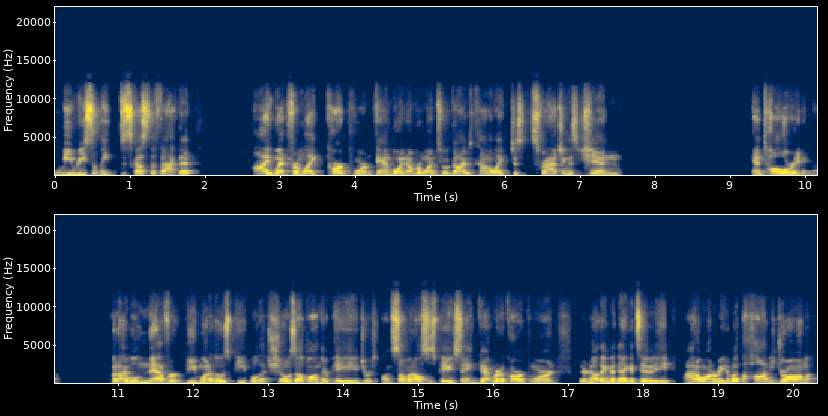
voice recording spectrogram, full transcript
We recently discussed the fact that I went from like card porn fanboy number one to a guy who's kind of like just scratching his chin and tolerating them but I will never be one of those people that shows up on their page or on someone else's page saying, get rid of card porn. They're nothing but negativity. I don't want to read about the hobby drama.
